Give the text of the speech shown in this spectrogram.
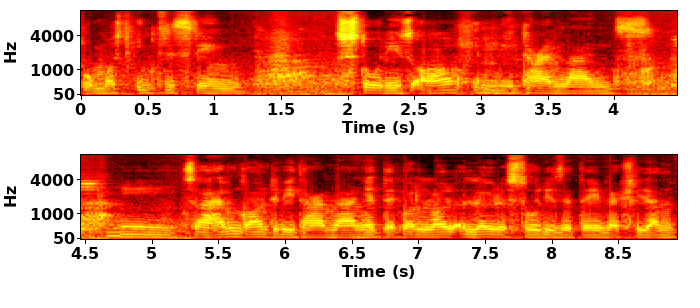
or most interesting stories are in the timelines. So I haven't gone to the timeline yet. They've got a, lot, a load of stories that they've actually done.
